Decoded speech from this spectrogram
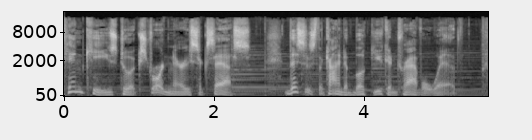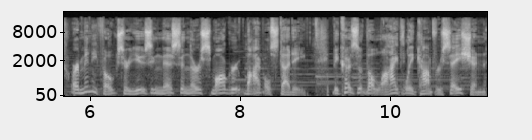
10 Keys to Extraordinary Success. This is the kind of book you can travel with. Or many folks are using this in their small group Bible study because of the lively conversation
